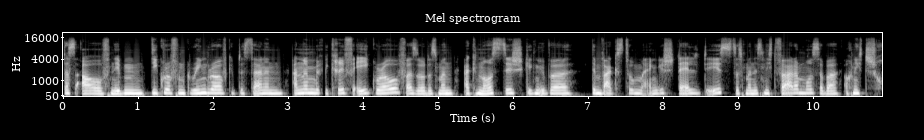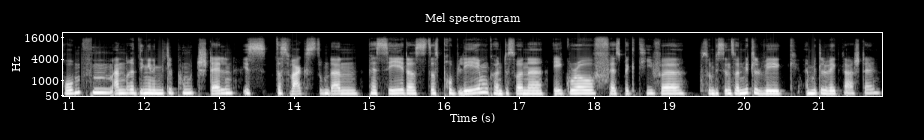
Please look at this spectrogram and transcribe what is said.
das auf? Neben Degrowth und Greengrowth gibt es da einen anderen Begriff, A-Growth, also dass man agnostisch gegenüber dem Wachstum eingestellt ist, dass man es nicht fördern muss, aber auch nicht schrumpfen, andere Dinge in den Mittelpunkt stellen. Ist das Wachstum dann per se das, das Problem? Könnte so eine A-Growth-Perspektive so ein bisschen so ein Mittelweg, ein Mittelweg darstellen?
